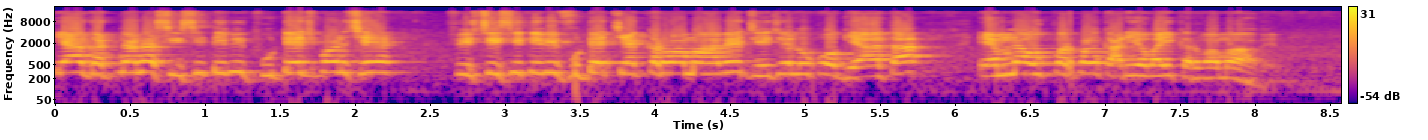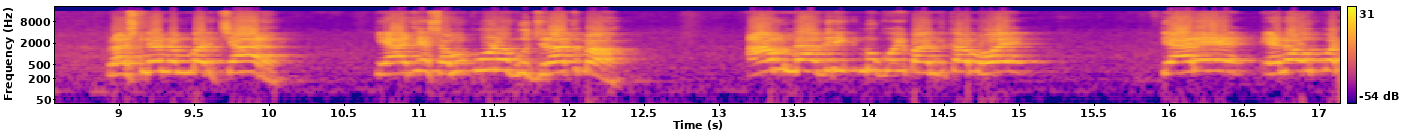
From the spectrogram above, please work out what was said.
કે આ ઘટનાના સીસીટીવી ફૂટેજ પણ છે. સીસીટીવી ફૂટેજ ચેક કરવામાં આવે. જે જે લોકો ગયા હતા, એમના ઉપર પણ કાર્યવાહી કરવામાં આવે. પ્રશ્ન નંબર ચાર, કે આજે સંપૂર્ણ ગુજરાતમાં આમ નાગરિકનું કોઈ બાંધકામ હોય, ત્યારે એના ઉપર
